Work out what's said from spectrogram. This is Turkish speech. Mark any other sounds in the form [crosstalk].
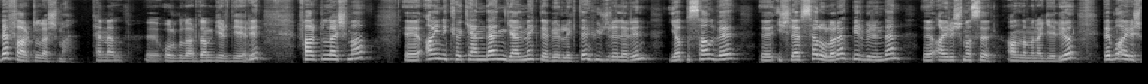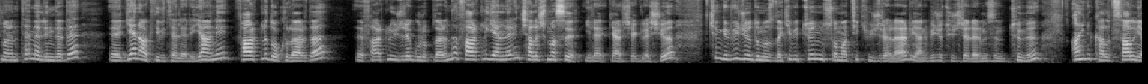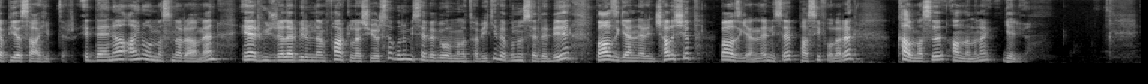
Ve farklılaşma temel e, olgulardan bir diğeri. Farklılaşma e, aynı kökenden gelmekle birlikte hücrelerin yapısal ve e, işlevsel olarak birbirinden e, ayrışması anlamına geliyor. Ve bu ayrışmanın temelinde de e, gen aktiviteleri yani farklı dokularda, farklı hücre gruplarında farklı genlerin çalışması ile gerçekleşiyor. Çünkü vücudumuzdaki bütün somatik hücreler yani vücut hücrelerimizin tümü aynı kalıtsal yapıya sahiptir. E, DNA aynı olmasına rağmen eğer hücreler birbirinden farklılaşıyorsa bunun bir sebebi olmalı tabii ki ve bunun sebebi bazı genlerin çalışıp bazı genlerin ise pasif olarak kalması anlamına geliyor.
